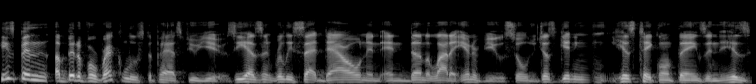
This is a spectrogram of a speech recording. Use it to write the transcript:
he's been a bit of a recluse the past few years. He hasn't really sat down and, and done a lot of interviews. So just getting his take on things and his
